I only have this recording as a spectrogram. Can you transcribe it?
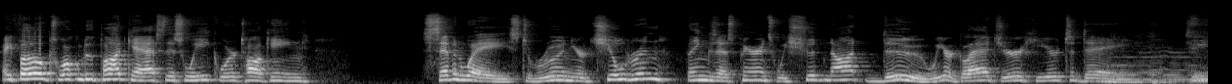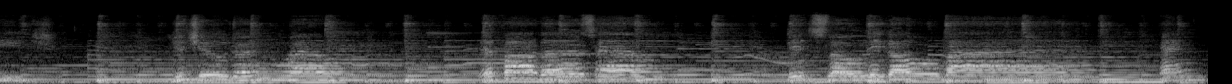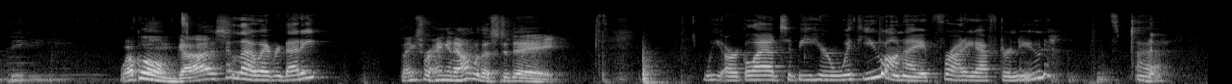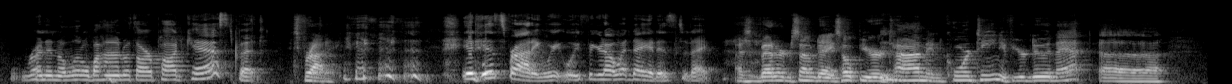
Hey, folks, welcome to the podcast. This week we're talking seven ways to ruin your children, things as parents we should not do. We are glad you're here today. Teach your children well. Their father's hell did slowly go by. And feed. Welcome, guys. Hello, everybody. Thanks for hanging out with us today. We are glad to be here with you on a Friday afternoon. Uh, running a little behind with our podcast, but It's Friday. it is Friday. We, we figured out what day it is today. That's better than some days. Hope your time in quarantine, if you're doing that, uh,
